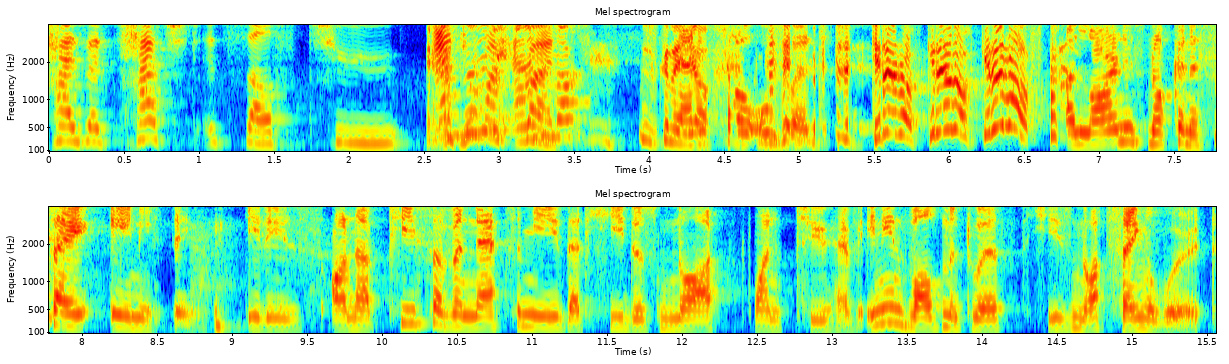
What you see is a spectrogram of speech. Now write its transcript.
has attached itself to Andromach's butt. I'm just gonna That yell. is so "What is it? awkward. What is it? Get it off! Get it off! Get it off! Aloran is not going to say anything. It is on a piece of anatomy that he does not want to have any involvement with. He's not saying a word.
